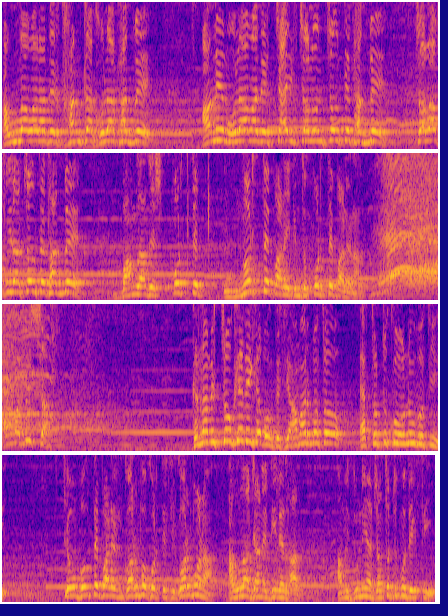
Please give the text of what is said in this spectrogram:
আল্লাহওয়ালাদের খানকা খোলা থাকবে, আলেম ওলামাদের চাইল চলন চলতে থাকবে চলাফেরা চলতে থাকবে। বাংলাদেশ পড়তে, নড়তে পারে কিন্তু পড়তে পারে না। আমার বিশ্বাস। কেন আমি চোখে দেখে বলতেছি, আমার মতো এতটুকু অনুভূতি কেউ বলতে পারেন, গর্ব করতেছি, গর্ব না। আল্লাহ জানে দিলের হাল। আমি দুনিয়া যতটুকু দেখছি,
